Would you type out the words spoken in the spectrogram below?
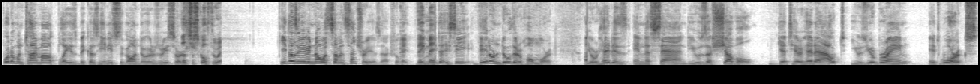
put him on timeout, please, because he needs to go and do his research. Let's just go through it. He doesn't even know what 7th century is, actually. Okay, they may. You see, they don't do their homework. Your head is in the sand. Use a shovel. Get your head out. Use your brain. It works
